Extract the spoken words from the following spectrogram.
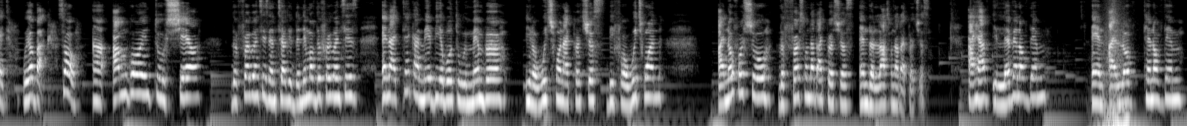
right we are back. So uh, i'm going to share the fragrances and tell you the name of the fragrances. And i think i may be able to remember you know which one i purchased before which one. I know for sure the first one that i purchased and the last one that i purchased. I have 11 of them and i love 10 of them.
